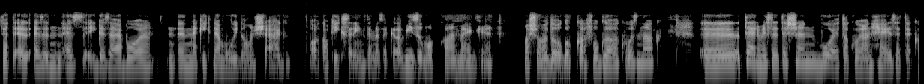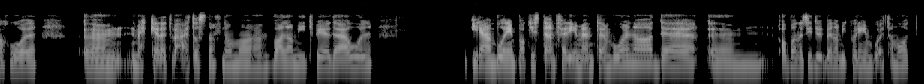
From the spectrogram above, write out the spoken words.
tehát ez, ez, ez igazából nekik nem újdonság, akik szerintem ezekkel a vízumokkal, meg hasonló dolgokkal foglalkoznak. Természetesen voltak olyan helyzetek, ahol meg kellett változtatnom valamit, például Iránból én Pakisztán felé mentem volna, de abban az időben, amikor én voltam ott,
